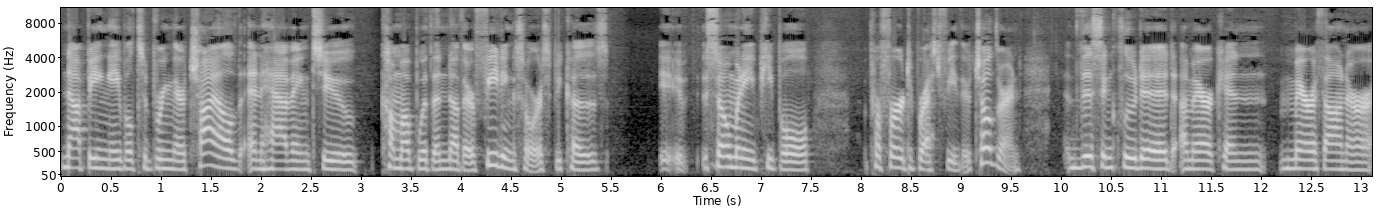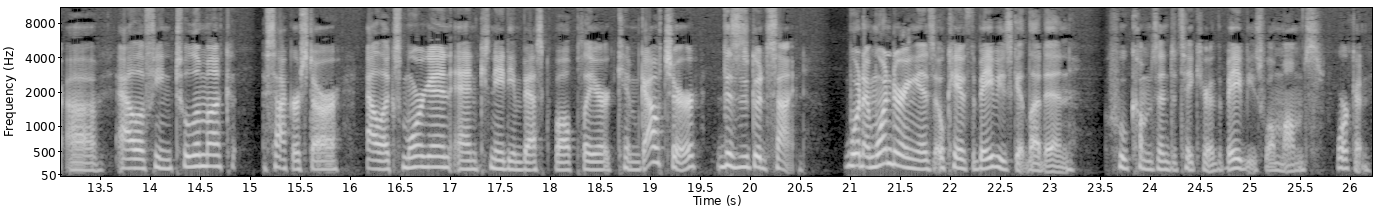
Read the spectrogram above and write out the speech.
not being able to bring their child and having to come up with another feeding source because it, so many people prefer to breastfeed their children. This included American marathoner uh, Tuliamuk, soccer star Alex Morgan, and Canadian basketball player Kim Gaucher. This is a good sign. What I'm wondering is okay, if the babies get let in, who comes in to take care of the babies while mom's working?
